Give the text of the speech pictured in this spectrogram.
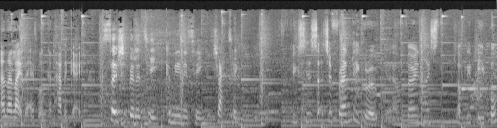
and I like that everyone can have a go. Sociability, community, chatting. Because it's such a friendly group, you know, very nice, lovely people.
